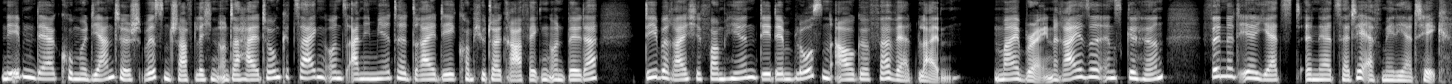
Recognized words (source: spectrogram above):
Neben der komödiantisch-wissenschaftlichen Unterhaltung zeigen uns animierte 3D-Computergrafiken und Bilder die Bereiche vom Hirn, die dem bloßen Auge verwehrt bleiben. My Brain Reise ins Gehirn findet ihr jetzt in der ZDF-Mediathek.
